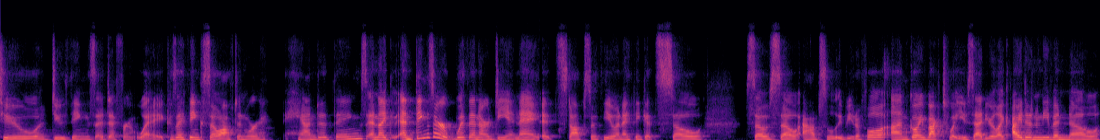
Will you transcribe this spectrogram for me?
to do things a different way. Cause I think so often we're handed things and like, and things are within our DNA. It stops with you. And I think it's so, so, so absolutely beautiful. Um, going back to what you said, you're like, I didn't even know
